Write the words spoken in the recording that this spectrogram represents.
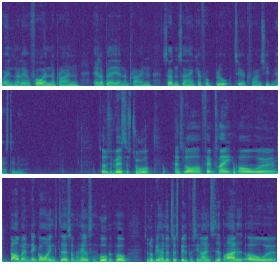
at enten at lave foran af primen eller bag af primen, sådan så han kan få blå til at crunch i den her stilling. Så er det Sylvesters tur. Han slår 5-3, og øh, bagmanden den går ingen steder, som han ellers havde håbet på. Så nu bliver han nødt til at spille på sin egen side af brættet, og øh,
